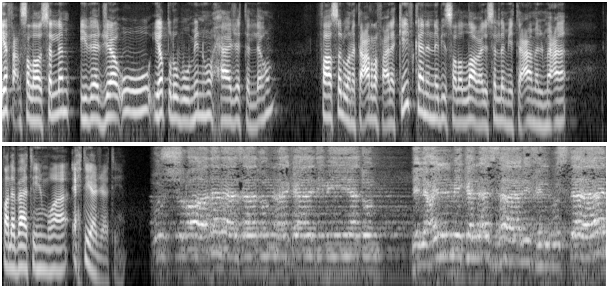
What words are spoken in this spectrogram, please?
يفعل صلى الله عليه وسلم إذا جاءوه يطلبوا منه حاجة لهم. فاصل ونتعرف على كيف كان النبي صلى الله عليه وسلم يتعامل مع طلباتهم واحتياجاتهم. بشرى لنا أكاديمية للعلم كالأزهار في البستان.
